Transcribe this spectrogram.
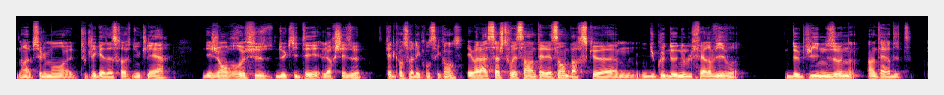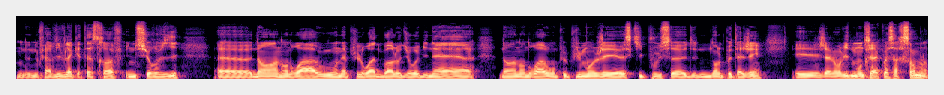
dans absolument toutes les catastrophes nucléaires. Des gens refusent de quitter leur chez eux quelles qu'en soient les conséquences. Et voilà, ça, je trouvais ça intéressant parce que, euh, du coup, de nous le faire vivre depuis une zone interdite, de nous faire vivre la catastrophe, une survie euh, dans un endroit où on n'a plus le droit de boire l'eau du robinet, dans un endroit où on peut plus manger euh, ce qui pousse dans le potager. Et j'avais envie de montrer à quoi ça ressemble.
